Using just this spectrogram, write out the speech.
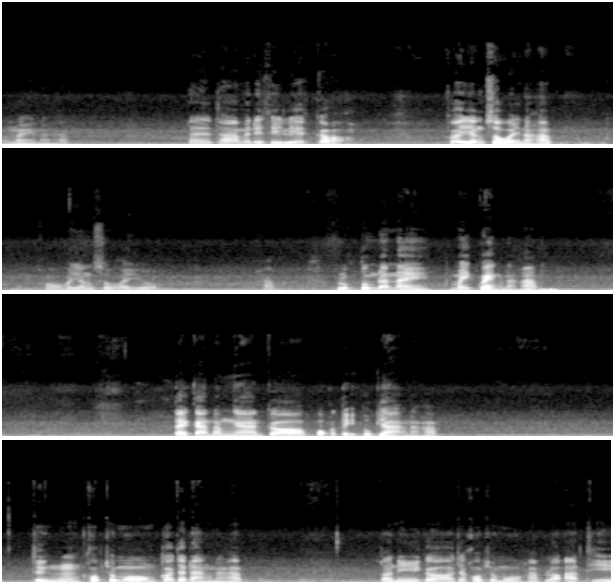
ข้างในนะครับ แต่ถ้าไม่ได้ซีเรียสก็ก็ยังสวยนะครับเขาก็ยังสวยอยู่ ลูกตุ้มด้านในไม่แกว่งนะครับ แต่การทำงานก็ปกติทุกอย่างนะครับ ถึงครบชั่วโมงก็จะดังนะครับ ตอนนี้ก็จะครบชั่วโมงครับ เราอัดที่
